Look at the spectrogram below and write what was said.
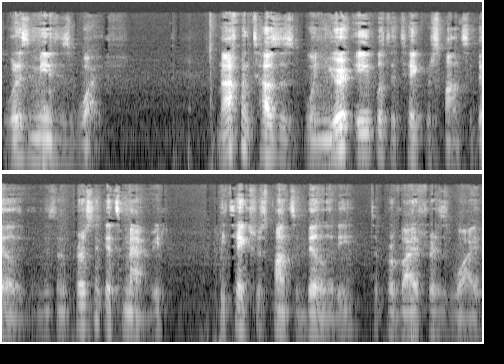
So, what does it mean, his wife? Nachman tells us when you're able to take responsibility, when a person gets married, he takes responsibility to provide for his wife,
